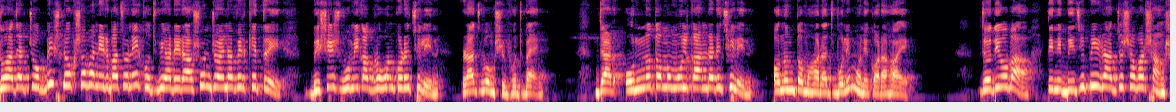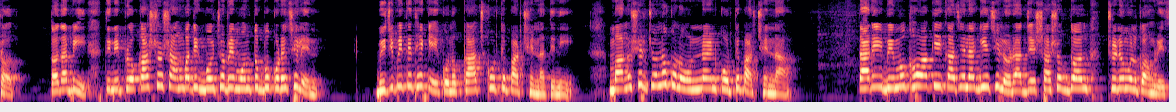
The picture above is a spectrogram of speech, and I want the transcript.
দু হাজার চব্বিশ লোকসভা নির্বাচনে কোচবিহারের আসন জয়লাভের ক্ষেত্রে বিশেষ ভূমিকা গ্রহণ করেছিলেন রাজবংশী ভোট ব্যাংক, যার অন্যতম মূল কাণ্ডারি ছিলেন অনন্ত মহারাজ বলে মনে করা হয়। যদিও বা তিনি বিজেপির রাজ্যসভার সাংসদ, তথাপি তিনি প্রকাশ্য সাংবাদিক বৈঠকে মন্তব্য করেছিলেন, বিজেপিতে থেকে কোনো কাজ করতে পারছেন না তিনি, মানুষের জন্য কোনো উন্নয়ন করতে পারছেন না। তার এই বিমুখ হওয়াকেই কাজে লাগিয়েছিল রাজ্যের শাসক দল তৃণমূল কংগ্রেস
